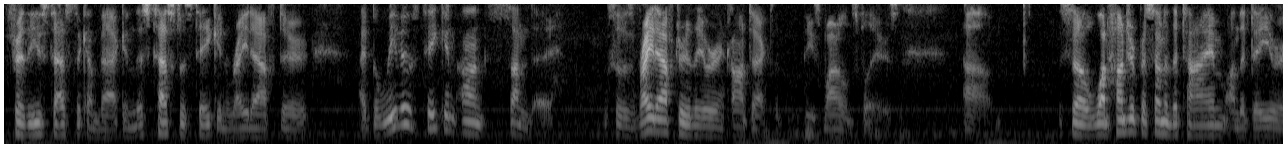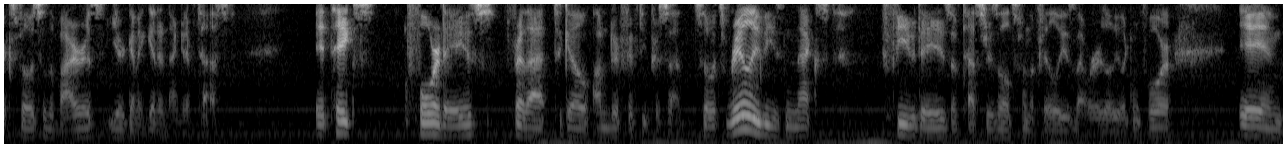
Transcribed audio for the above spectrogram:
for these tests to come back, and this test was taken right after, I believe it was taken on Sunday. So it was right after they were in contact with these Marlins players. Um, so 100% of the time on the day you're exposed to the virus, you're going to get a negative test. It takes four days for that to go under 50%. So it's really these next few days of test results from the Phillies that we're really looking for. And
